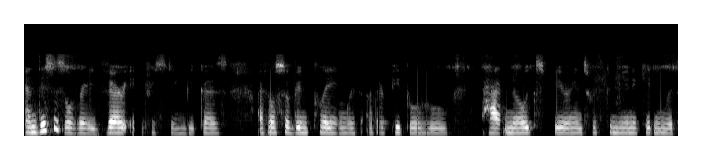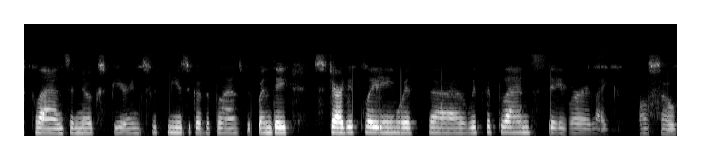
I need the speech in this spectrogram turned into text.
And this is already very interesting because I've also been playing with other people who had no experience with communicating with plants and no experience with music of the plants. But when they started playing with uh, with the plants, they were like also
